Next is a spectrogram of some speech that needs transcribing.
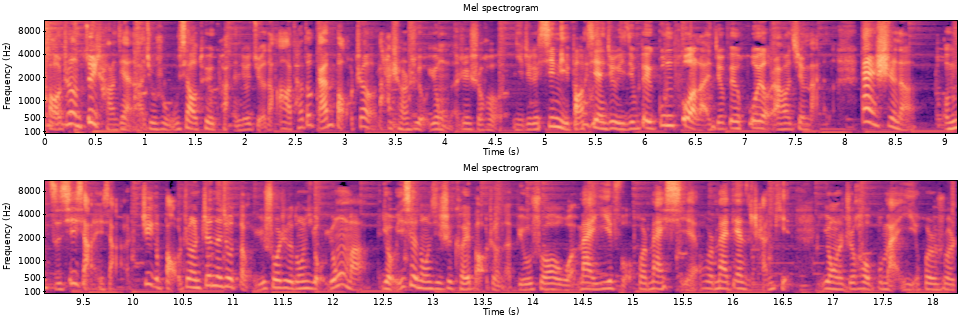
保证最常见的就是无效退款，你就觉得啊，他都敢保证，八成是有用的。这时候你这个心理防线就已经被攻破了，你就被忽悠，然后去买了。但是呢，我们仔细想一想，这个保证真的就等于说这个东西有用吗？有一些东西是可以保证的，比如说我卖衣服或者卖鞋或者卖电子产品，用了之后不满意，或者说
